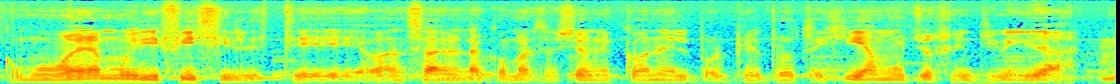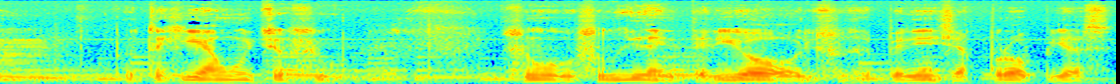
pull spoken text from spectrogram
Como era muy difícil este, avanzar en las conversaciones con él porque él protegía mucho su intimidad, Mm, protegía mucho su, su, su vida interior y sus experiencias propias.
